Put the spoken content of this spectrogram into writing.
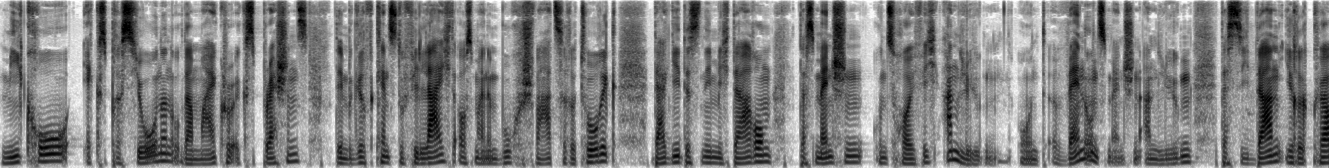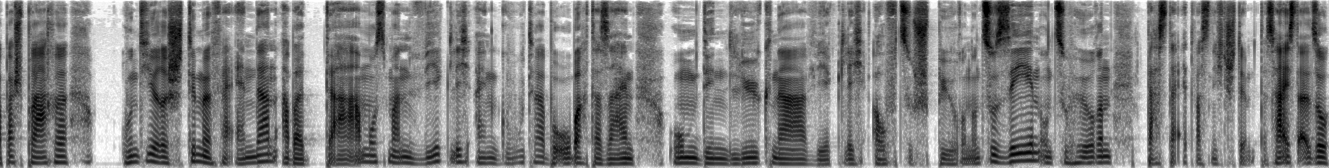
Mikroexpressionen oder Microexpressions. Den Begriff kennst du vielleicht aus meinem Buch Schwarze Rhetorik. Da geht es nämlich darum, dass Menschen uns häufig anlügen. Und wenn uns Menschen anlügen, dass sie dann ihre Körpersprache und ihre Stimme verändern, aber da muss man wirklich ein guter Beobachter sein, um den Lügner wirklich aufzuspüren und zu sehen und zu hören, dass da etwas nicht stimmt. Das heißt also,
